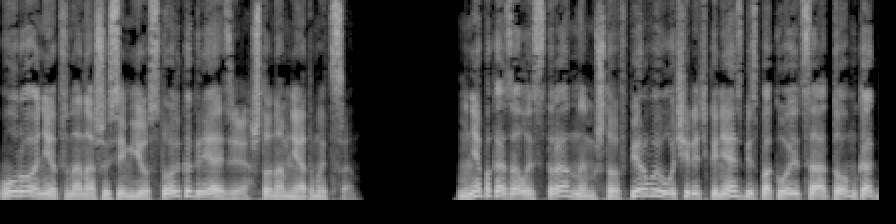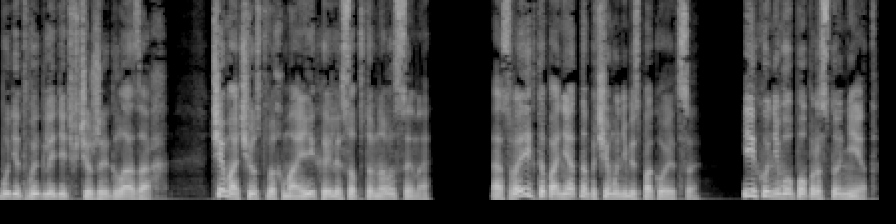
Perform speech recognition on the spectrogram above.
уронит на нашу семью столько грязи, что нам не отмыться. Мне показалось странным, что в первую очередь князь беспокоится о том, как будет выглядеть в чужих глазах, чем о чувствах моих или собственного сына. О своих-то понятно, почему не беспокоится. Их у него попросту нет.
